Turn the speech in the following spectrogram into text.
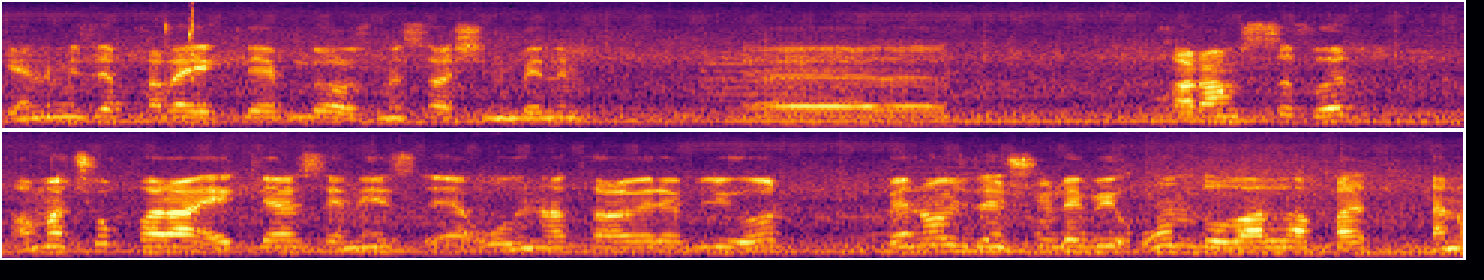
kendimize para ekleyebiliyoruz. Mesela şimdi benim e, param 0 ama çok para eklerseniz e, oyun hata verebiliyor. Ben o yüzden şöyle bir 10 dolarla yani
